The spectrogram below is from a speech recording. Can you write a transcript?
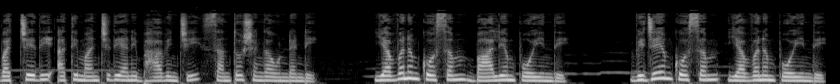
వచ్చేది అతి మంచిది అని భావించి సంతోషంగా ఉండండి. యవ్వనం కోసం బాల్యం పోయింది. విజయం కోసం యవ్వనం పోయింది.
